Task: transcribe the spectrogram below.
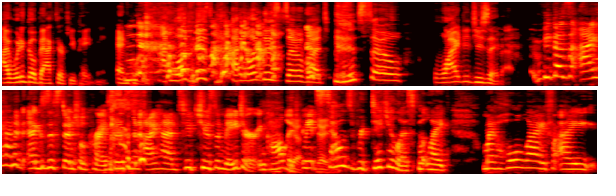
I wouldn't go back there if you paid me. End And I love this. I love this so much. So, why did you say that? Because I had an existential crisis when I had to choose a major in college. Yeah, I mean, it yeah, sounds yeah. ridiculous, but like my whole life, I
